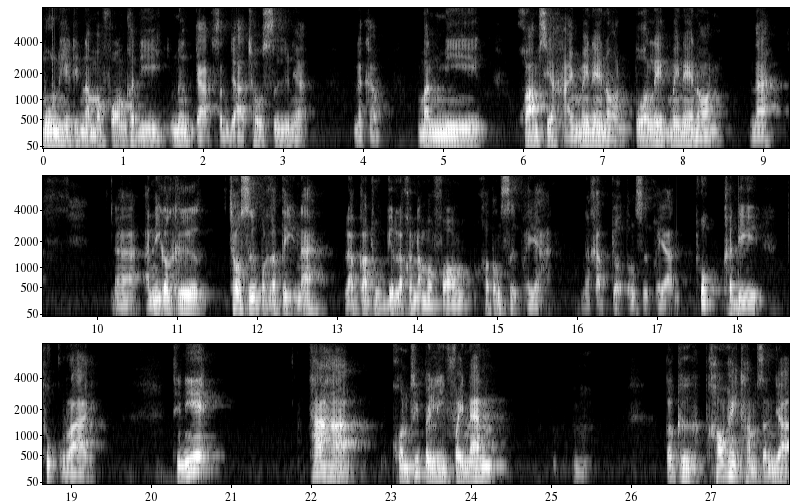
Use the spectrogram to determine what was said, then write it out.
มูลเหตุที่นำมาฟ้องคดี เนื่องจากสัญญาเช่าซื้อเนี่ยนะครับ มันมีความเสียหายไม่แน่นอน ตัวเลขไม่แน่นอนนะอ่าอันนี้ก็คือเช่าซื้อปกตินะ แล้วก็ถูกยึดแล้วเขานำมาฟ้องเขาต้องสืบพยานนะครับ โจทย์ต้องสืบพยาน ทุกคดีทุกราย ทีนี้ ถ้าหากคนที่ไปรีไฟแนนซ์ก็คือเขาให้ทำสัญญา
